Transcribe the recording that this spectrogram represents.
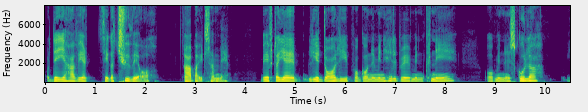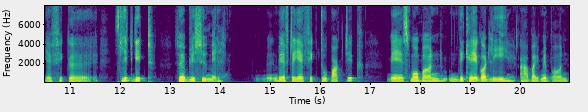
Og det jeg har været cirka 20 år arbejdet sammen med. Efter jeg bliver dårlig på grund af min helbred, min knæ og mine skulder, jeg fik øh, uh, slidgigt, så jeg blev sygemeldt. Efter jeg fik to praktik med små børn, det kan jeg godt lide, arbejde med børn.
